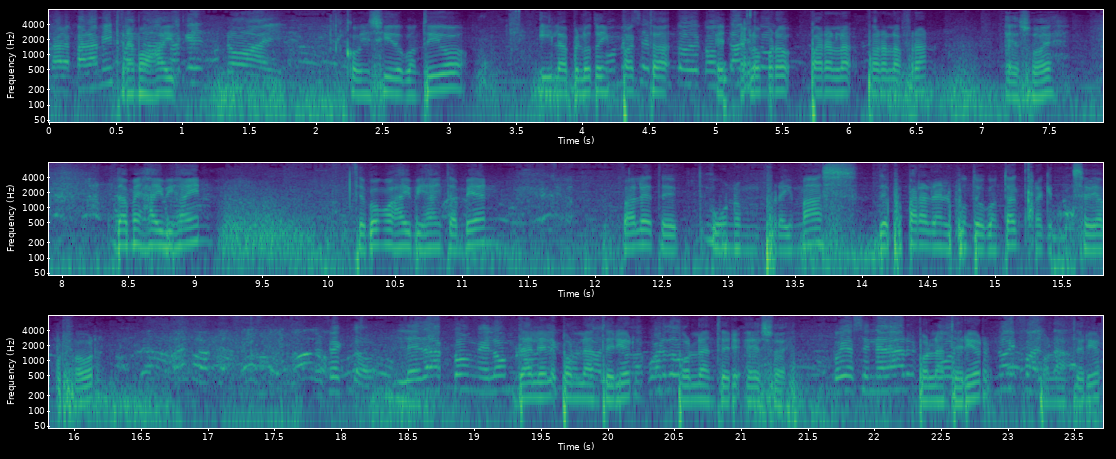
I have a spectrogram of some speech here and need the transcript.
Para, para mí, Tenemos de ahí- no hay. Coincido contigo. Y la pelota impacta en el hombro para la, para la Fran. Eso es. Dame high behind. Te pongo high behind también. Vale, te, un frame más. Después párale en el punto de contacto para que se vea, por favor. Perfecto. Le da con el hombro. Dale por la contacto, ¿de anterior. Por la anterior. Eso es. Voy a señalar. Por la anterior. No hay falta. Por la anterior.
